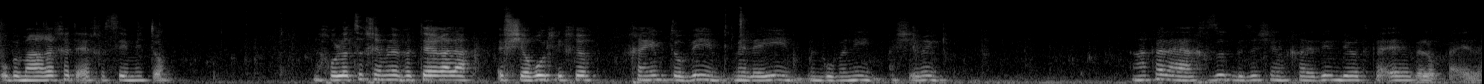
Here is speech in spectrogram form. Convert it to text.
הוא במערכת היחסים איתו. אנחנו לא צריכים לוותר על האפשרות לחיות חיים טובים, מלאים, מגוונים, עשירים. רק על ההאחזות בזה שהם חייבים להיות כאלה ולא כאלה.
